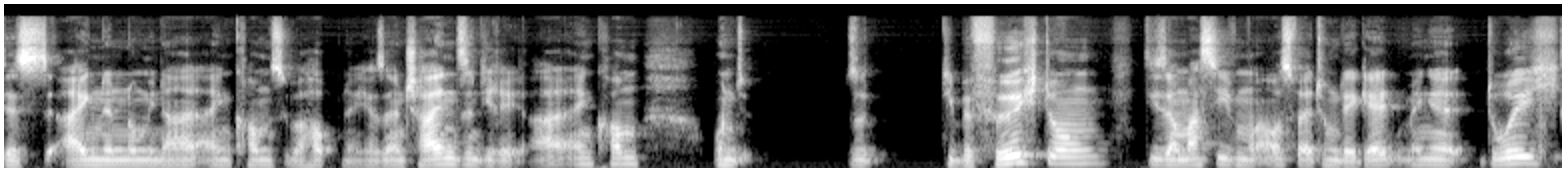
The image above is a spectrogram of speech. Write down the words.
des eigenen Nominaleinkommens überhaupt nicht. Also entscheidend sind die Realeinkommen und so die Befürchtung dieser massiven Ausweitung der Geldmenge durch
